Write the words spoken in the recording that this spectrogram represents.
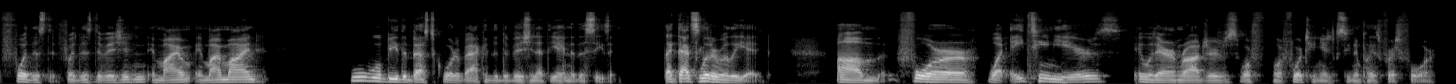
for this for this division in my in my mind who will be the best quarterback in the division at the end of the season like that's literally it um, for what 18 years it was Aaron Rodgers, or or 14 years because he didn't play his first four,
